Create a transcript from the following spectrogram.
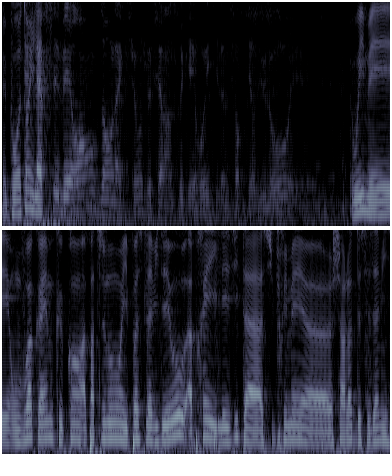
mais pour autant, il a. persévérance dans l'action. Je vais faire un truc héroïque qui va me sortir du lot. Et... Oui, mais on voit quand même que quand, à partir du moment où il poste la vidéo, après, il hésite à supprimer euh, Charlotte de ses amis.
